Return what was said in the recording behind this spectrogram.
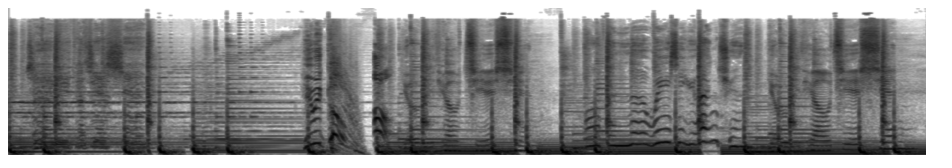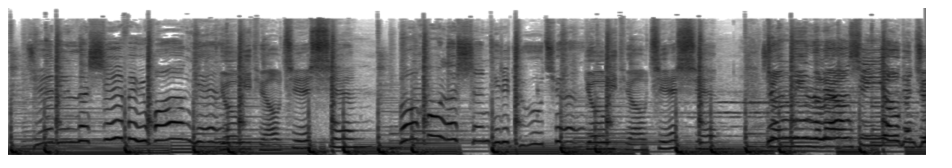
这一条界线，Here we go，哦，有一条界线，划分了危险与安全；有一条界线，决定了是非与谎言；有一条界线，保护了身体的主权；有一条界线。证明了良心有感觉，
